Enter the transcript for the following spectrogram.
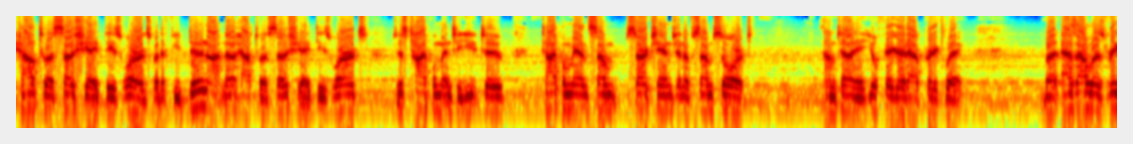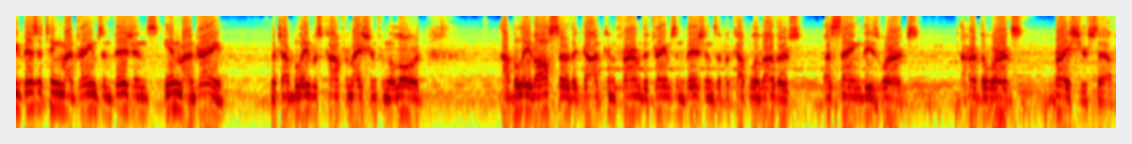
how to associate these words. But if you do not know how to associate these words, just type them into YouTube, type them in some search engine of some sort. I'm telling you, you'll figure it out pretty quick. But as I was revisiting my dreams and visions in my dream, which I believe was confirmation from the Lord, I believe also that God confirmed the dreams and visions of a couple of others by saying these words. I heard the words, brace yourself.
